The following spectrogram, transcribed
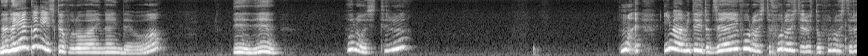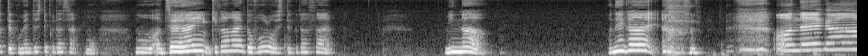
700人しかフォロワーいないんだよ。ねえねえ。フォローしてる？もうえ今見てる人全員フォローしてフォローしてる人フォローしてるってコメントしてください。もうもう全員聞かないとフォローしてください。みんなお願い。お願い。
